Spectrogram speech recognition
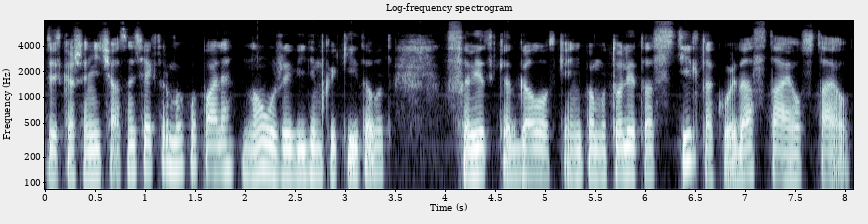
Здесь, конечно, не частный сектор мы попали, но уже видим какие-то вот советские отголоски. Я не пойму, то ли это стиль такой, да, стайл, стайл.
